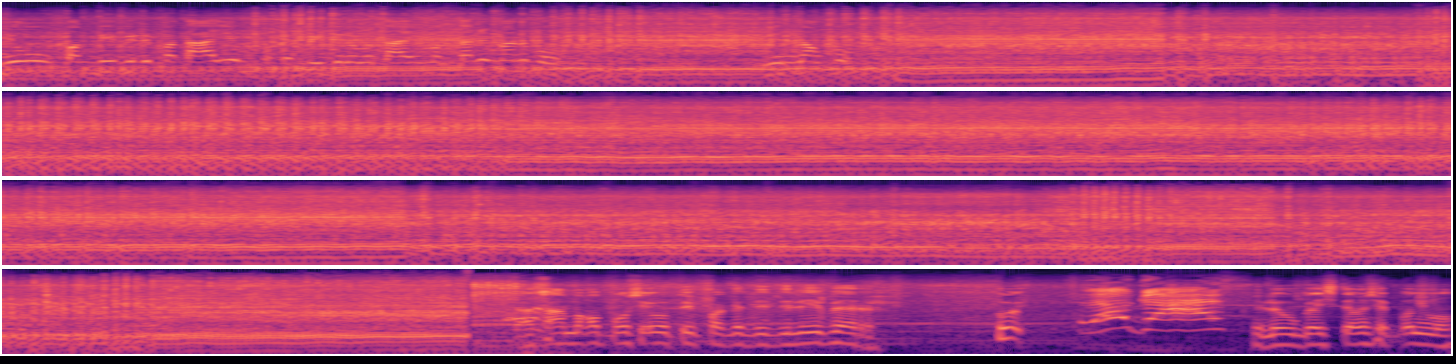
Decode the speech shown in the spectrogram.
yung pagbibili pa tayo, pag pwede naman tayo magtanim, ano po, yun lang po. Kasama ko po si Utoy pag deliver Huy! Hello guys. Hello guys, naman si phone mo.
